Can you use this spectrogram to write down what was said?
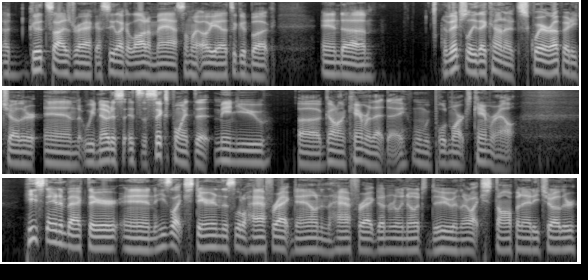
a good sized rack. I see like a lot of mass. I'm like, oh yeah, that's a good buck. And uh, eventually they kind of square up at each other, and we notice it's the six point that me and you uh, got on camera that day when we pulled Mark's camera out. He's standing back there and he's like staring this little half rack down, and the half rack doesn't really know what to do, and they're like stomping at each other.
